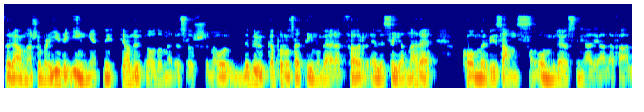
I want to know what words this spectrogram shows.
För annars så blir det inget nyttjande av de här resurserna. Och det brukar på något sätt innebära att förr eller senare kommer vi sams om lösningar i alla fall.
